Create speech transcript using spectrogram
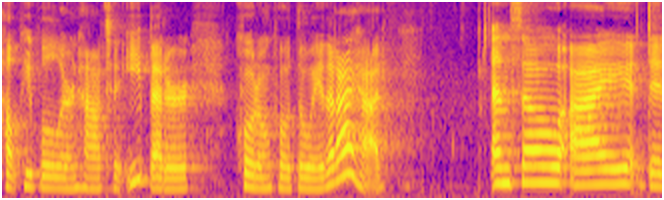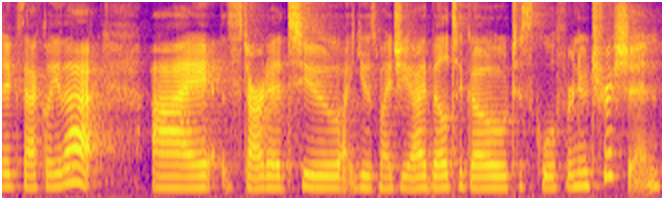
help people learn how to eat better, quote unquote, the way that I had. And so I did exactly that. I started to use my GI Bill to go to school for nutrition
